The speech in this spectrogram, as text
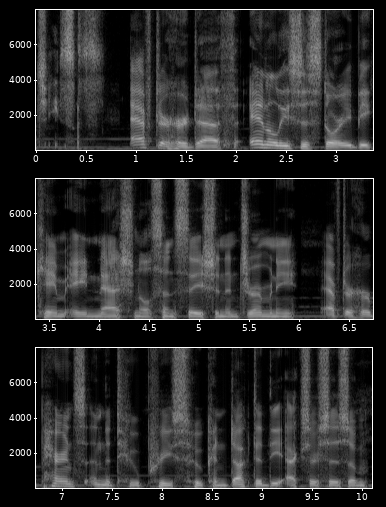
Jesus. After her death, Annalise's story became a national sensation in Germany after her parents and the two priests who conducted the exorcism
